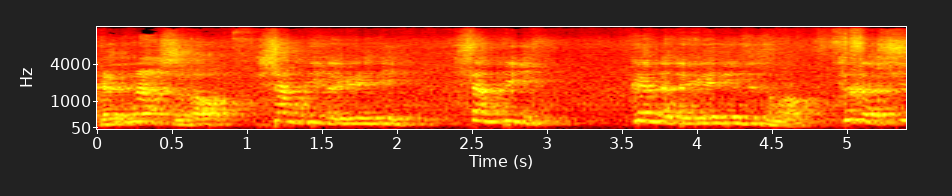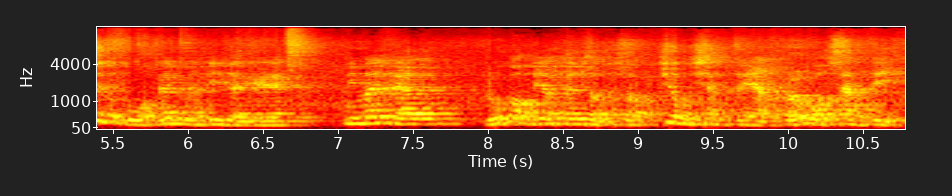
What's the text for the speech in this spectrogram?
可是那时候上帝的约定，上帝跟人的约定是什么？这个是我跟人立的约，你们人如果没有遵守的时候，就像这样，而我上帝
